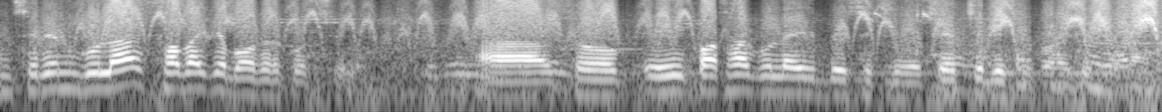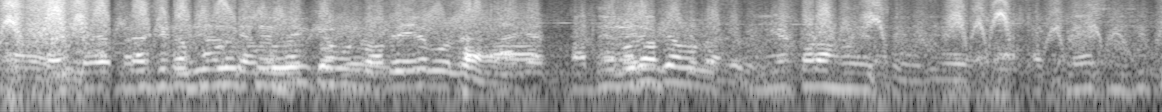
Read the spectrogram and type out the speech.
ইনসিডেন্টগুলো সবাইকে বদর করছিল। তো এই কথাগুলোই বেসিকলি এর বেশি কোনো কিছু বলেছে তাদের ইয়ে করা হয়েছে যে প্লেস নিষিদ্ধ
